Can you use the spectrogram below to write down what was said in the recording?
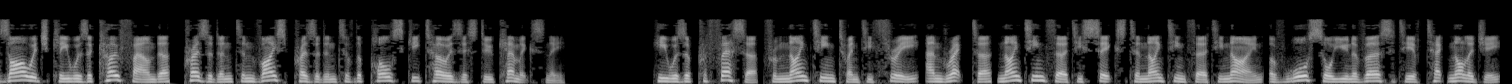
Zawadzki was a co-founder, president and vice-president of the Polski Towarzystwo Chemiczne. He was a professor from 1923 and rector 1936 to 1939 of Warsaw University of Technology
